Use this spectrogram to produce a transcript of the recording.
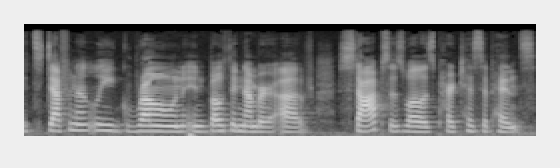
it's definitely grown in both the number of stops as well as participants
